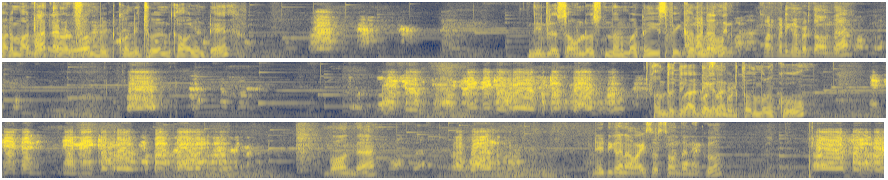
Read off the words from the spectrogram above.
ఆడ మాట్లాడుతున్నాడు ఫోన్ పెట్టుకొని చూడండి కావాలంటే. దీంట్లో సౌండ్ వస్తుంది అనమాట ఈ స్పీకర్లో. పర్ఫెక్ట్ కనబడతా ఉందా? అంత క్లారిటీ కనబడుతుంది మనకు. బాగుంది? నీట్గా నా వాయిస్ వస్తుందా నీకు? ఆ, వస్తుంది బ్రో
